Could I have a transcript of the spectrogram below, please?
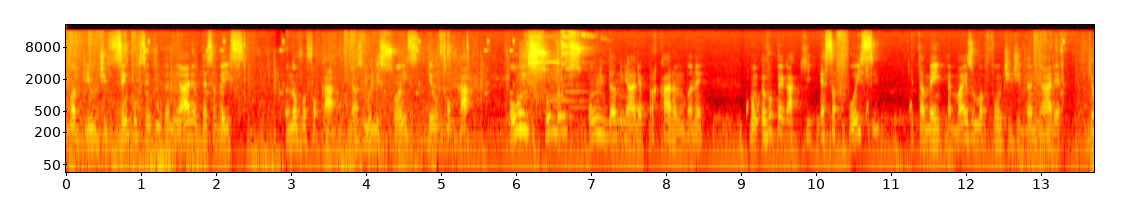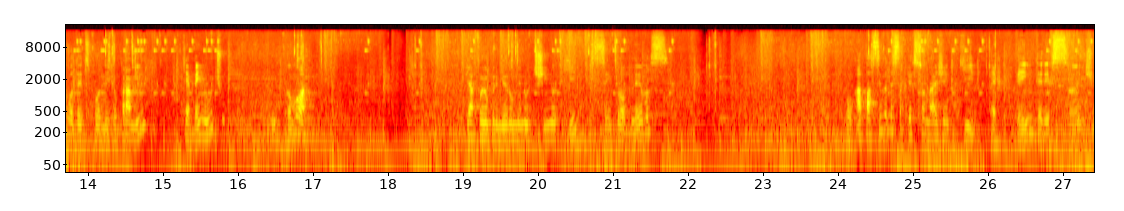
uma build 100% em dano área. Dessa vez eu não vou focar nas munições, devo focar ou em summons ou em dano em área pra caramba, né? Bom, eu vou pegar aqui essa foice, que também é mais uma fonte de dano em área que eu vou ter disponível pra mim, que é bem útil. Vamos lá. Já foi o primeiro minutinho aqui, sem problemas. Bom, a passiva dessa personagem aqui é bem interessante.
